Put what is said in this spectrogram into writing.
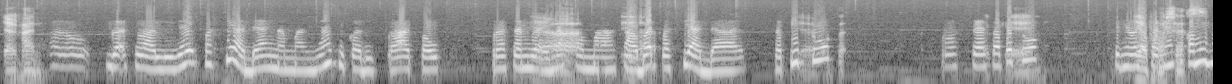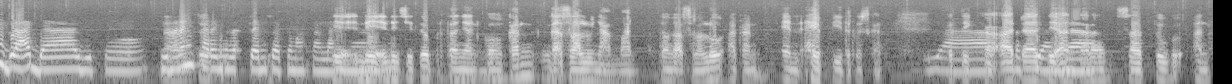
Ya kan? kalau nggak selalunya pasti ada yang namanya suka duka atau perasaan nggak Ya, enak sama sahabat pasti ada tapi Ya, tuh proses apa Oke. tuh penyelesaiannya tuh proses. kami juga ada gitu. Gimana Nah, cara nyelesain suatu masalahnya di, di, di situ pertanyaanku kan nggak selalu nyaman atau nggak selalu akan en happy terus kan? Iya, ketika ada di antara satu an-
